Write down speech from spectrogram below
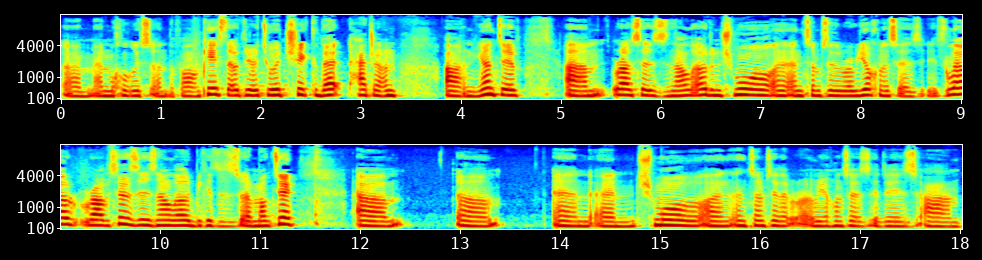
um, and Machlokas and the following case that are to a chick that hatch on on Yantiv. Um, Rav says it's not allowed in Shmuel, and, and some say the Rabbi Yochanan says it's allowed. Rav says it's not allowed because it's a uh, Um, um, and and Shmuel and, and some say that Rabbi Yochanan says it is um,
